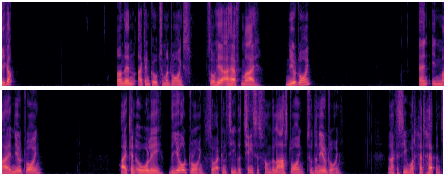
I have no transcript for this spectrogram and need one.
bigger. And then I can go to my drawings. So here I have my new drawing. And in my new drawing, I can overlay the old drawing. So I can see the changes from the last drawing to the new drawing. And I can see what had happened.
